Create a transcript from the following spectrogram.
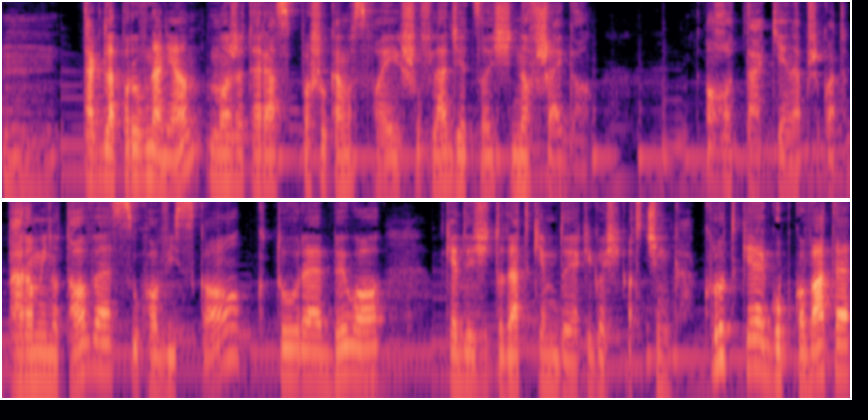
Mm, tak dla porównania, może teraz poszukam w swojej szufladzie coś nowszego. O, takie na przykład parominutowe słuchowisko, które było kiedyś dodatkiem do jakiegoś odcinka. Krótkie, głupkowate,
